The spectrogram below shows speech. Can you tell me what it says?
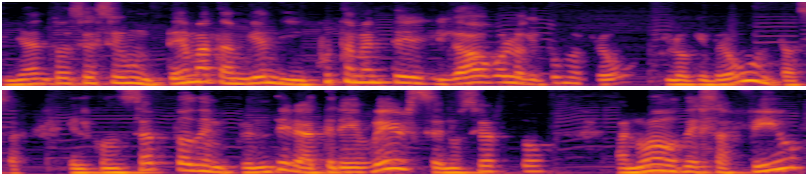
¿ya? Entonces es un tema también justamente ligado con lo que tú me lo que preguntas, el concepto de emprender, atreverse, ¿no es cierto?, a nuevos desafíos,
